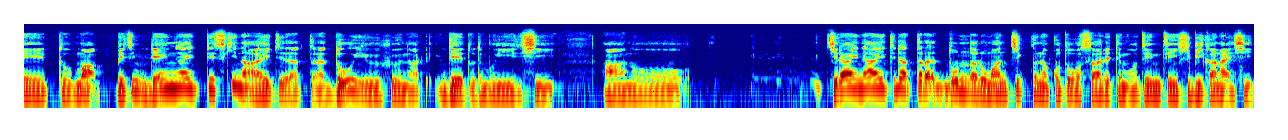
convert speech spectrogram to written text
えーとまあ、別に恋愛って好きな相手だったらどういう風なデートでもいいしあの嫌いな相手だったらどんなロマンチックなことをされても全然響かないしっ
